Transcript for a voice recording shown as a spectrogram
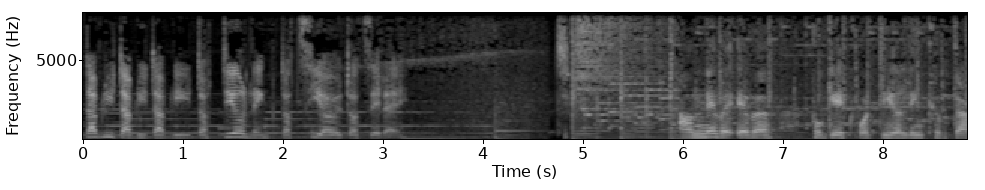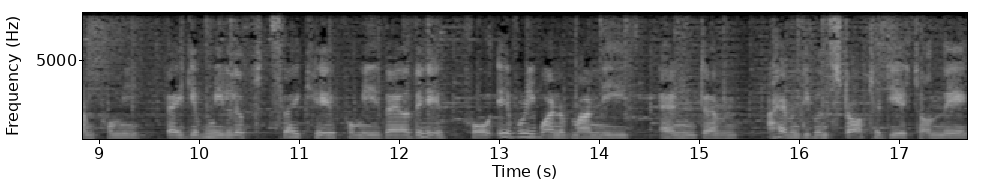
www.deallink.co.za. I'll never ever forget what Dear Link have done for me. They give me lifts, they care for me, they are there for every one of my needs, and um, I haven't even started yet on their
